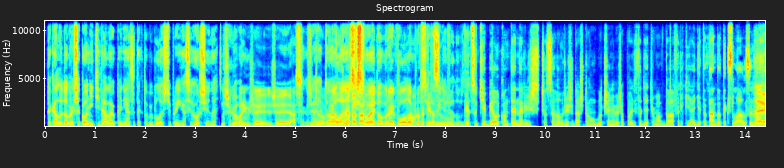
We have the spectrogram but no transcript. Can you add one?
Tak ale dobre, však oni ti dávajú peniaze, tak to by bolo ešte pre nich asi horšie, ne? No však hovorím, že, že asi Takže to, to, je len asi z tvojej dobrej vôle, No, proste keď tam sú, ideš keď odovzdať. sú tie biele kontajnery, čo sa hovorí, že dáš tomu oblečenie, vieš, a povedať to deťom do Afriky a ide to tam do textile house. Hej,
